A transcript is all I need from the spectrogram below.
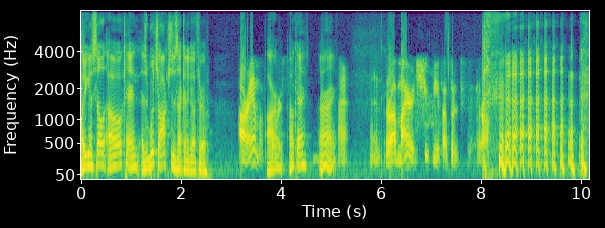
Are you gonna sell? Oh, okay. Is, which auction is that going to go through? RM, of R. course. Okay. All right. I, and Rob Meyer would shoot me if I put it.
